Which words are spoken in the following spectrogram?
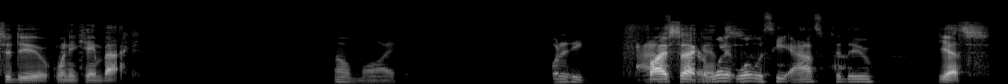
to do when he came back? Oh my. What did he? Five ask- or seconds. What what was he asked to do? Yes.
